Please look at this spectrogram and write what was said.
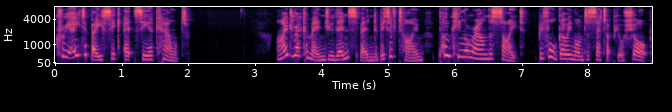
create a basic Etsy account. I'd recommend you then spend a bit of time poking around the site before going on to set up your shop.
